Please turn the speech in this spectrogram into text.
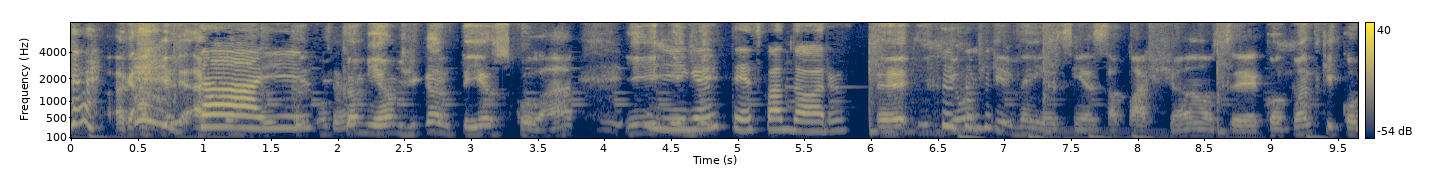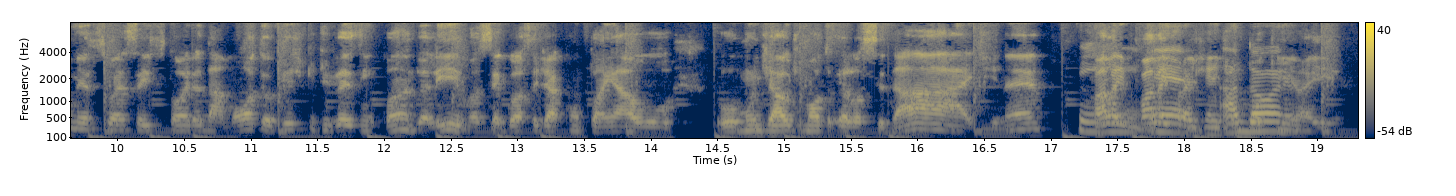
Aquele, ah, aquele, o, o, caminhão gigantesco lá. E, gigantesco, e de, adoro. É, e de onde que vem assim essa paixão? Você, quando que começou essa história da moto? Eu vejo que de vez em quando ali você gosta de acompanhar o, o Mundial de Moto Velocidade, né? Sim, fala aí, fala é, aí pra gente adoro. um pouquinho aí.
